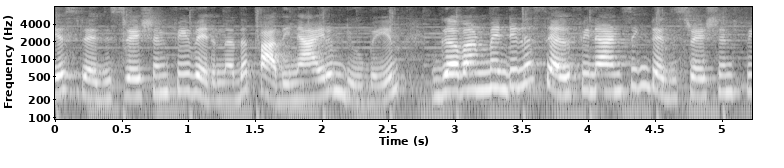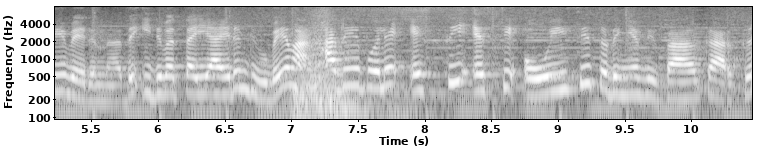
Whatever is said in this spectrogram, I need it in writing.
D S registration fee വരുന്നത് പതിനായിരം രൂപയും ഗവൺമെന്റിലെ സെൽഫ് ഫിനാൻസിംഗ് രജിസ്ട്രേഷൻ ഫീ വരുന്നത് ഇരുപത്തയ്യായിരം രൂപയുമാണ്. അതേപോലെ S C S T O E C തുടങ്ങിയ വിഭാഗക്കാർക്ക്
